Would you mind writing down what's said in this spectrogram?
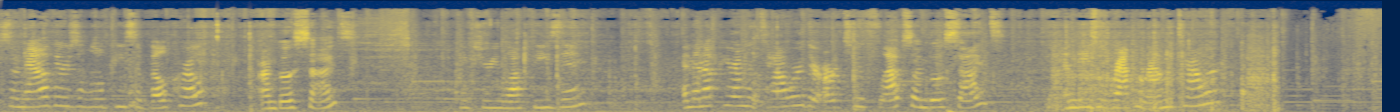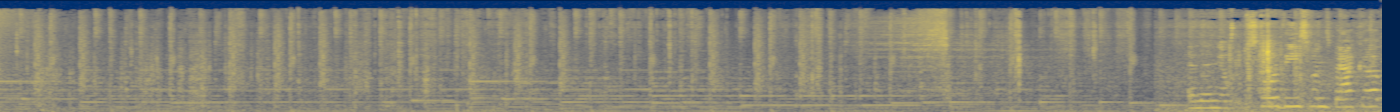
So now there's a little piece of Velcro on both sides. Make sure you lock these in. And then up here on the tower, there are two flaps on both sides. And these will wrap around the tower. And then you'll store these ones back up.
